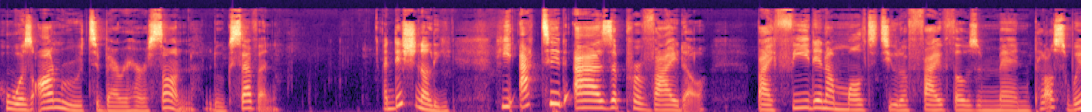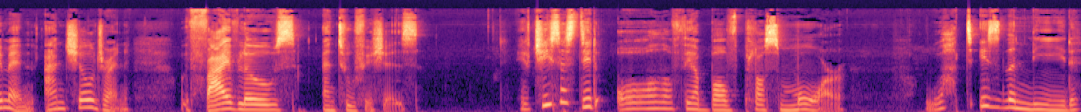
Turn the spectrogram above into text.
who was en route to bury her son, Luke 7. Additionally, he acted as a provider by feeding a multitude of 5,000 men plus women and children with five loaves and two fishes. If Jesus did all of the above plus more, what is the need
